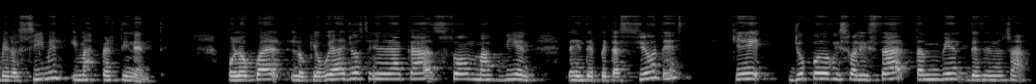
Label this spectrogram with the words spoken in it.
verosímil y más pertinente. Por lo cual, lo que voy a yo señalar acá son más bien las interpretaciones que yo puedo visualizar también desde nuestra,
